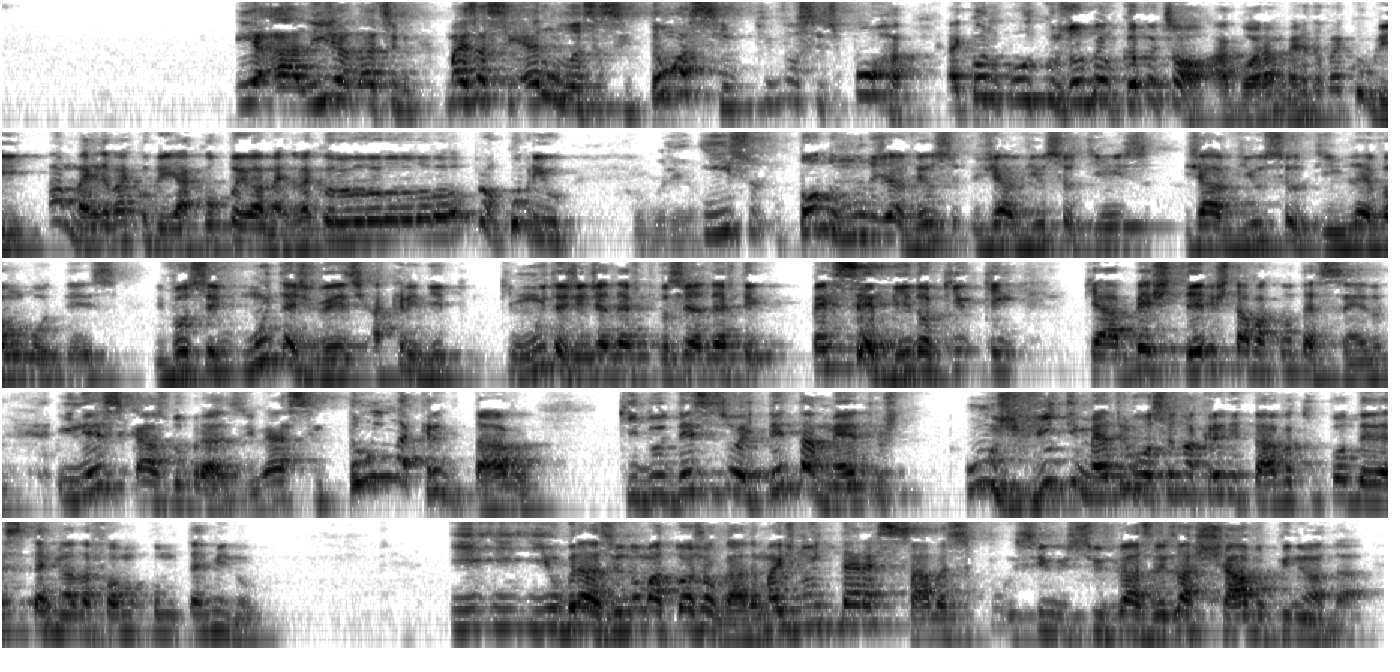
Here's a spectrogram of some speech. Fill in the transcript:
e ali já dá assim, mas assim, era um lance assim, tão assim, que vocês, porra. Aí quando, quando cruzou meu campo, eu disse, ó, agora a merda vai cobrir. A merda vai cobrir, acompanhou a merda, vai cobrir, cobriu. cobriu. E isso, todo mundo já viu, já viu seu time, já viu seu time levar um gol desse. E você, muitas vezes, acredito que muita gente já deve, você já deve ter percebido aqui que, que a besteira estava acontecendo. E nesse caso do Brasil, é assim, tão inacreditável que do, desses 80 metros, uns 20 metros você não acreditava que pudesse terminar da forma como terminou. E, e, e, o Brasil não matou a jogada, mas não interessava se, se, se, os brasileiros achavam que não ia dar.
